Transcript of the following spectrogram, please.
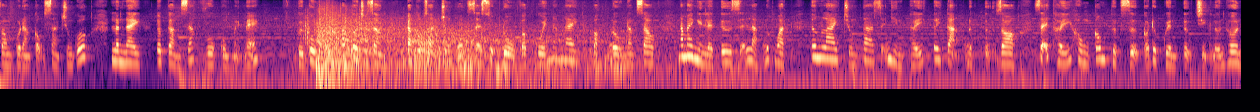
vong của Đảng Cộng sản Trung Quốc, lần này tôi cảm giác vô cùng mạnh mẽ. Cuối cùng, Parker cho rằng Đảng Cộng sản Trung Quốc sẽ sụp đổ vào cuối năm nay hoặc đầu năm sau. Năm 2004 sẽ là bước ngoặt. Tương lai chúng ta sẽ nhìn thấy Tây Tạng được tự do, sẽ thấy Hồng Kông thực sự có được quyền tự trị lớn hơn,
